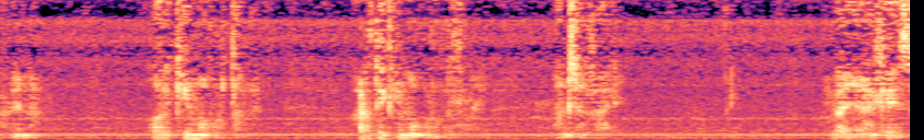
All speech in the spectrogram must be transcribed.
அப்படின்னாங்க. ஒரு கீமோ கொடுத்தாங்க. அடுத்த கீமோ கொடுக்குறது மனுஷன் காலி. இப்போ என் கேஸ்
